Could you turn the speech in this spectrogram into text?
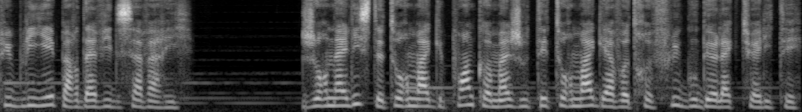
Publié par David Savary. Journaliste tourmag.com Ajoutez Tourmag à votre flux Google Actualité.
